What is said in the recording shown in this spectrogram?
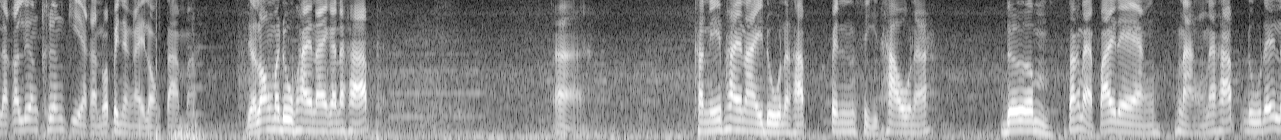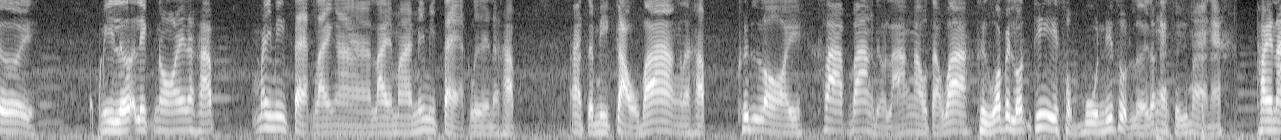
แล้วก็เรื่องเครื่องเกียร์กันว่าเป็นยังไงลองตามมา เดี๋ยวลองมาดูภายในกันนะครับ อ่าคันนี้ภายในดูนะครับ เป็นสีเทานะ เดิมตั้งแต่ป้ายแดงหนังนะครับ ดูได้เลย มีเลอะเล็กน้อยนะครับ ไม่มีแตกลายงาลายไม้ไม่มีแตกเลยนะครับ อาจจะมีเก่าบ้างนะครับ ขึ้นรอยคราบบ้างเดี๋ยวล้างเอา แต่ว่าถือว่าเป็นรถที่สมบูรณ์ที่สุดเลยตั้งแต่ซื้อมานะ ภายใน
